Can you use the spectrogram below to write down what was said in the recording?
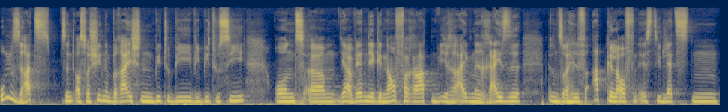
Umsatz, sind aus verschiedenen Bereichen B2B wie B2C und ähm, ja, werden dir genau verraten, wie ihre eigene Reise mit unserer Hilfe abgelaufen ist, die letzten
